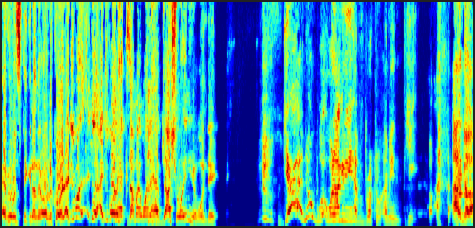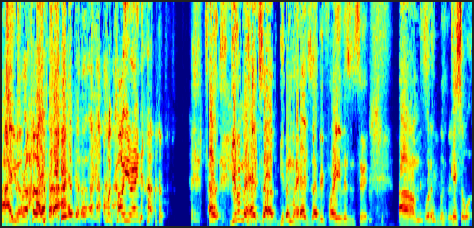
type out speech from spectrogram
everyone's speaking on their own accord. I just want, dude, I just want to, because I might want to have Joshua in here one day. Yeah, no, we're not gonna have a broken. I mean, he. I I don't know, know. I to you, know, bro. I know, I know. I'm gonna call you right now. Tell, give him a heads up. Give him a heads up before he listens to it. Um, what, okay, so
